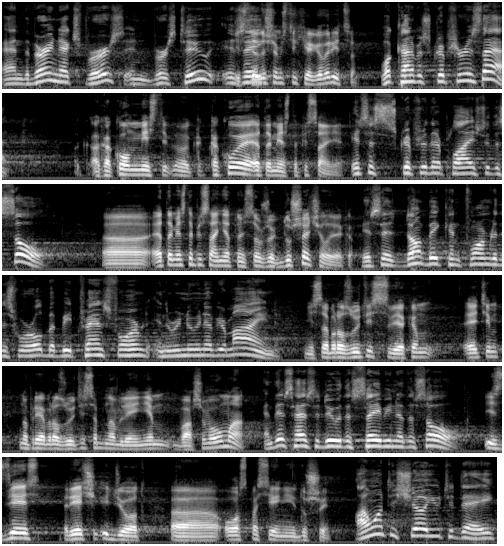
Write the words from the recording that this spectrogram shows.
And the very next verse, in verse 2, И в is a, следующем стихе говорится, what kind of a scripture is that? о каком месте, э, какое это место Писания. It's a scripture that applies to the soul. Э, Это место Писания относится уже к душе человека. It says, Don't be conformed to this world, but be transformed in the renewing of your mind. Не сообразуйтесь с веком этим, но преобразуйтесь обновлением вашего ума. And this has to do with the saving of the soul. И здесь речь идет э, о спасении души. I want to show you today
